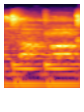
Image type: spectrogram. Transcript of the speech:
samba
